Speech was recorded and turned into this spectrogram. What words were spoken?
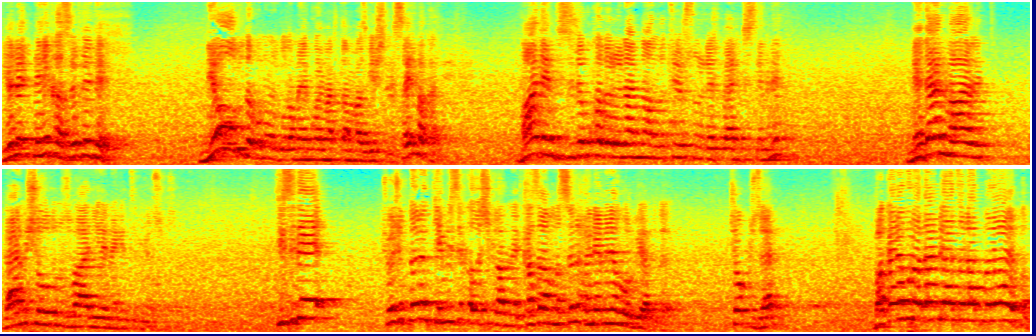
Yönetmelik hazır dedi. Ne oldu da bunu uygulamaya koymaktan vazgeçtiniz Sayın Bakan? Madem dizide bu kadar önemli anlatıyorsunuz rehberlik sistemini, neden var vermiş olduğunuz vaadi yerine getirmiyorsunuz? Dizide çocukların temizlik alışkanlığı kazanmasının önemine vurgu yapılıyor. Çok güzel. Bakana buradan bir hatırlatma daha yapın.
